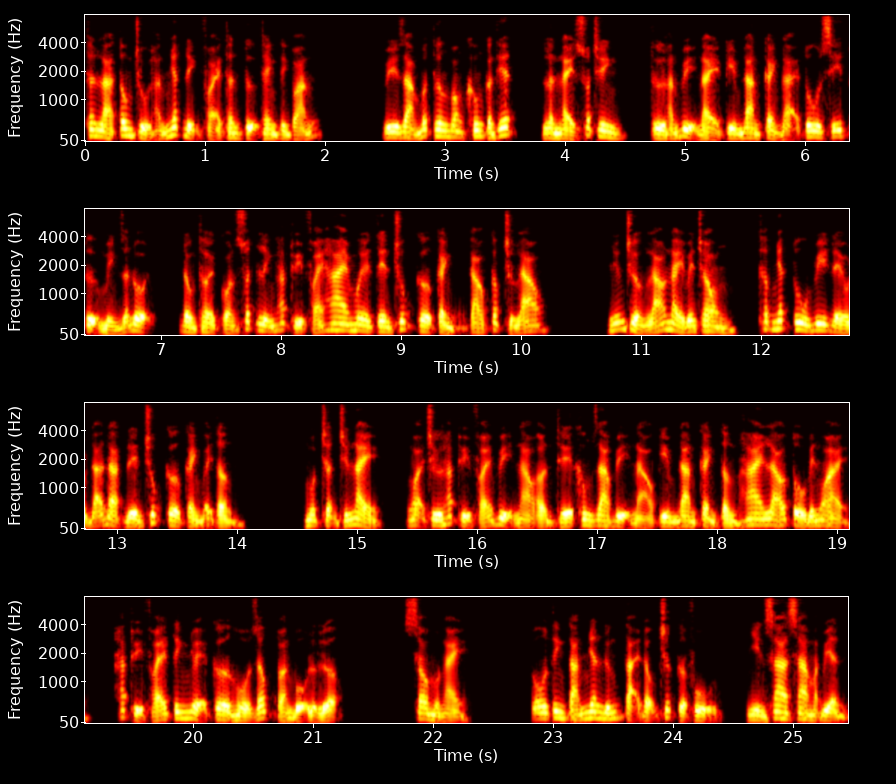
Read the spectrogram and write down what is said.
thân là tông chủ hắn nhất định phải thân tự thanh tính toán. Vì giảm bất thương vong không cần thiết, lần này xuất trình từ hắn vị này kim đan cảnh đại tu sĩ tự mình dẫn đội, đồng thời còn xuất linh hát thủy phái hai mươi tên trúc cơ cảnh cao cấp trưởng lão. Những trưởng lão này bên trong thấp nhất tu vi đều đã đạt đến trúc cơ cảnh bảy tầng. Một trận chiến này, ngoại trừ hát thủy phái vị nào ẩn thế không ra vị nào kim đan cảnh tầng hai lão tổ bên ngoài hát thủy phái tinh nhuệ cơ hồ dốc toàn bộ lực lượng. Sau một ngày, ô tinh tán nhân đứng tại động trước cửa phủ, nhìn xa xa mặt biển,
